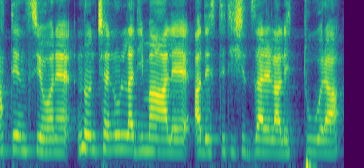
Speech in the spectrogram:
Attenzione, non c'è nulla di male ad esteticizzare la lettura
